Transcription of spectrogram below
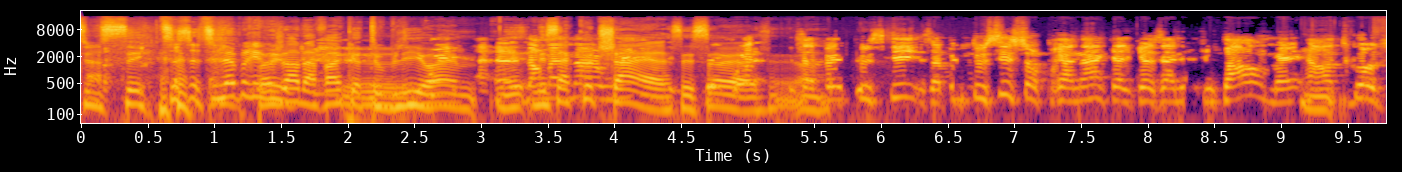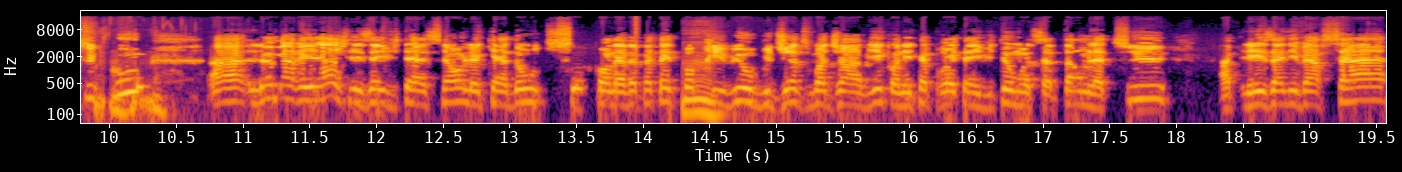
tu, le sais. Tu, tu l'as prévu. Pas le genre d'affaire que tu oublies, ouais. Euh, mais, ça coûte cher, c'est ça. ça, peut être aussi, ça peut être aussi surprenant quelques années plus tard, mais mm. en tout cas, du coup, euh, le mariage, les invitations, le cadeau, tout ça, qu'on n'avait peut-être pas mm. prévu au budget du mois de janvier, qu'on était pour être invité au mois de septembre là-dessus, les anniversaires,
